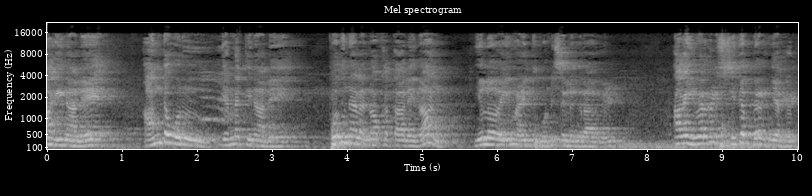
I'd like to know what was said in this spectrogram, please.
ஆகினாலே அந்த ஒரு எண்ணத்தினாலே பொதுநல நோக்கத்தாலே தான் எல்லோரையும் அழைத்து கொண்டு செல்லுகிறார்கள். ஆக இவர்கள் சிதப்பிரஞ்சர்கள்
